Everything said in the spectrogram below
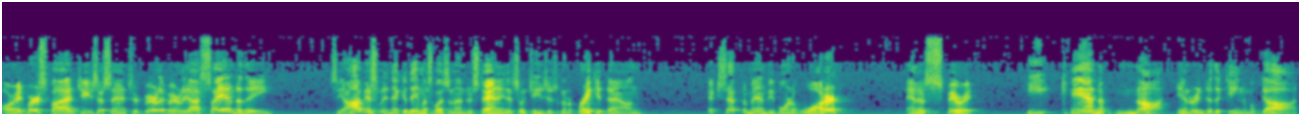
All right, verse 5 Jesus answered, Verily, verily, I say unto thee. See, obviously Nicodemus wasn't understanding this, so Jesus is going to break it down. Except a man be born of water and of spirit, he cannot enter into the kingdom of God.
